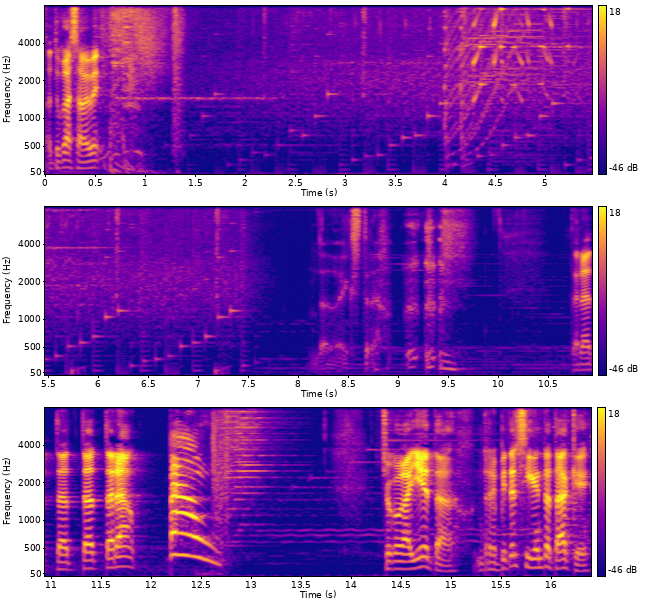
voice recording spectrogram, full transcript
A tu casa, bebé. Extra. Tara, ¡Pau! Choco galleta. Repite el siguiente ataque.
